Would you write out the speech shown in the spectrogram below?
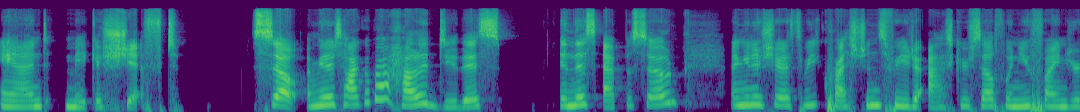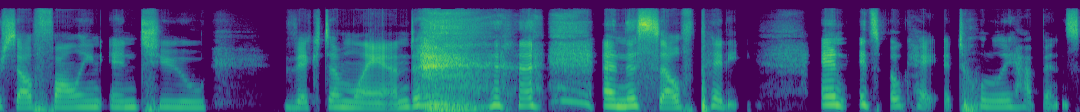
and make a shift so, I'm going to talk about how to do this in this episode. I'm going to share three questions for you to ask yourself when you find yourself falling into victim land and this self pity. And it's okay, it totally happens.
